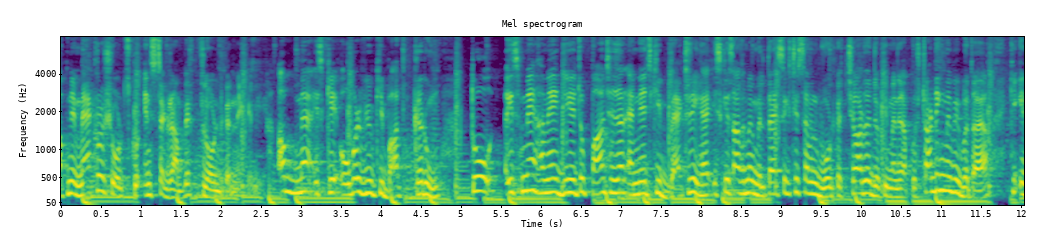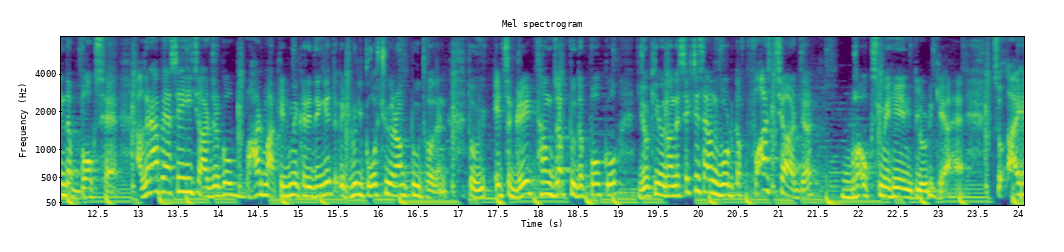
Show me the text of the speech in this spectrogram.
अपने मैक्रो शॉट्स को इंस्टाग्राम पे फ्लोट करने के लिए। अब मैं इसके ओवरव्यू की बात करूँ तो इसमें हमें ये जो 5000 हज़ार की बैटरी है, इसके साथ हमें मिलता है 67 वोल्ट का चार्जर जो कि मैंने आपको स्टार्टिंग में भी बताया कि इन द बॉक्स है। अगर आप ऐसे ही चार्जर को बाहर मार्केट में खरीदेंगे तो it will cost you around 2000 तो it's a great thumbs up to the Poco जो कि उन्होंने 67 वोल्ट का फास्ट चार्जर बॉक्स में ही इंक्लूड किया है। So I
